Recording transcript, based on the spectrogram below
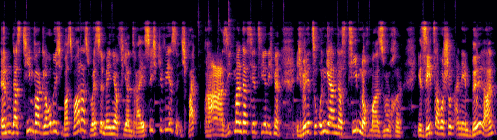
Ähm, das Team war, glaube ich, was war das? WrestleMania 34 gewesen? Ich weiß, ah, sieht man das jetzt hier nicht mehr? Ich will jetzt so ungern das Team Team nochmal suche. Ihr seht es aber schon an den Bildern.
